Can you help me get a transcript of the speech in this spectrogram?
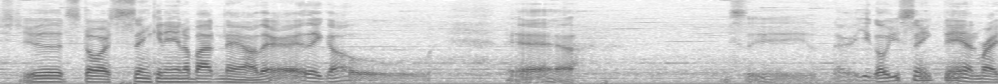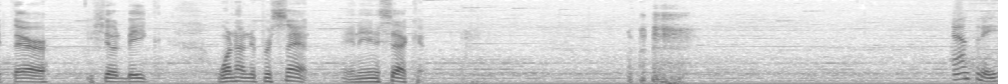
Should start syncing in about now. There they go. Yeah. You see, there you go. You synced in right there. You should be 100% in any second. Anthony,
